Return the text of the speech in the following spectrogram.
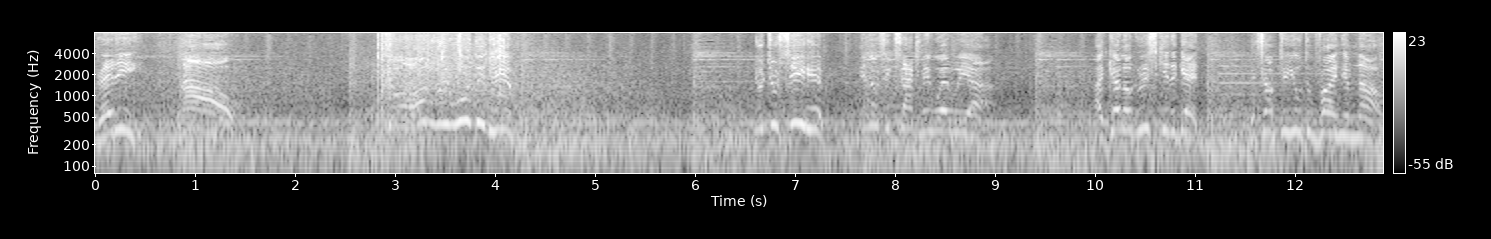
Ready? Now! You only wounded him! Did you see him? He knows exactly where we are. I cannot risk it again. It's up to you to find him now.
